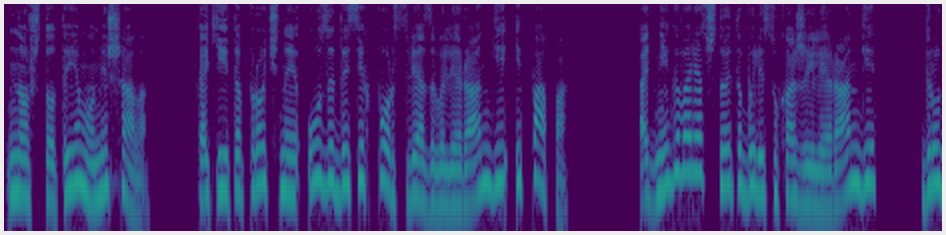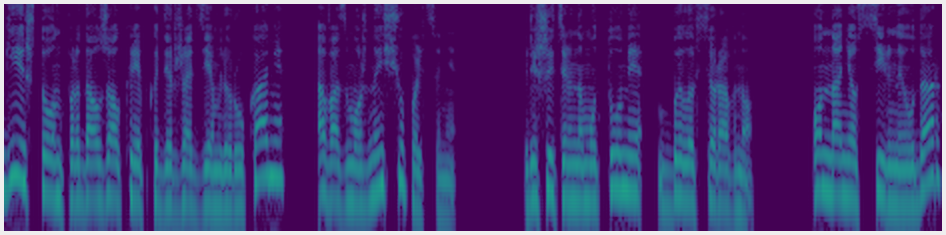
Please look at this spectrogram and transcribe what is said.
Но что-то ему мешало. Какие-то прочные узы до сих пор связывали Ранги и папа. Одни говорят, что это были сухожилия Ранги, другие, что он продолжал крепко держать землю руками, а, возможно, и щупальцами. Решительному Туме было все равно. Он нанес сильный удар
